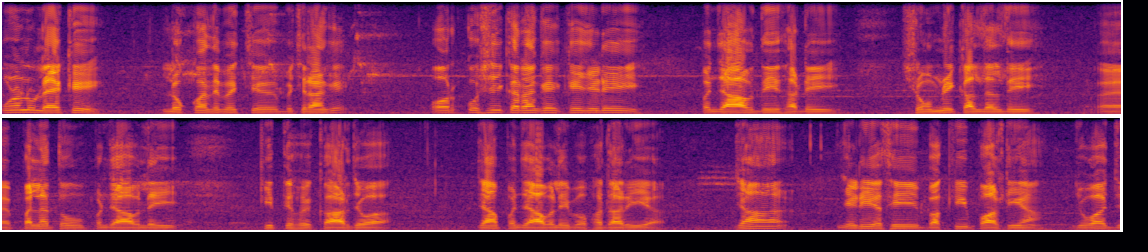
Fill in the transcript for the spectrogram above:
ਉਹਨਾਂ ਨੂੰ ਲੈ ਕੇ ਲੋਕਾਂ ਦੇ ਵਿੱਚ ਵਿਚਰਾਂਗੇ ਔਰ ਕੋਸ਼ਿਸ਼ ਕਰਾਂਗੇ ਕਿ ਜਿਹੜੀ ਪੰਜਾਬ ਦੀ ਸਾਡੀ ਸ਼੍ਰੋਮਣੀ ਅਕਾਲੀ ਦਲ ਦੀ ਪਹਿਲਾਂ ਤੋਂ ਪੰਜਾਬ ਲਈ ਕੀਤੇ ਹੋਏ ਕਾਰਜ ਆ ਜਾਂ ਪੰਜਾਬ ਲਈ ਵਫਾਦਾਰੀ ਆ, ਜਾਂ ਜਿਹੜੀ ਅਸੀਂ ਬਾਕੀ ਪਾਰਟੀਆਂ ਜੋ ਅੱਜ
